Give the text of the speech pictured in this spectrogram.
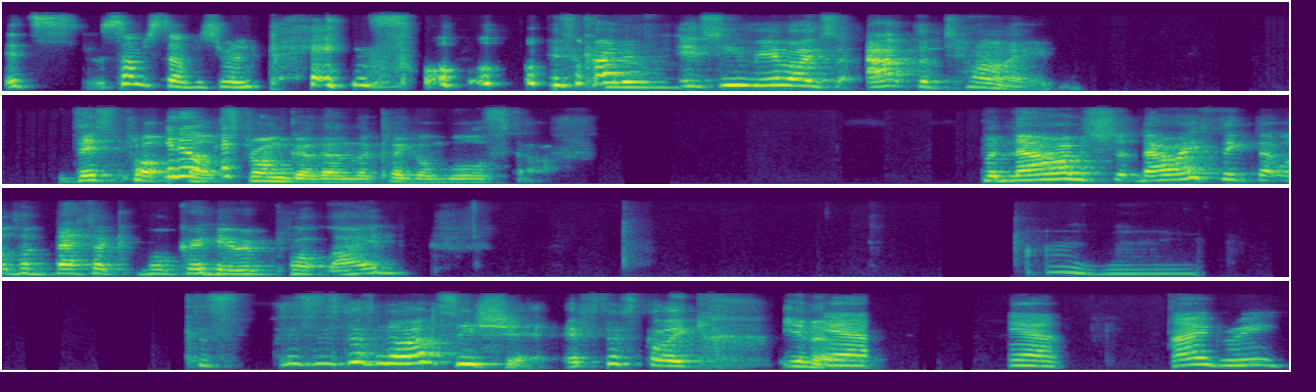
it's some stuff is really painful. it's kind of mm. it's you realise at the time this plot You know, felt I- stronger than the Klingon War stuff. But now I'm su- now I think that was a better, more coherent plot line. I don't know. Because this is just Nazi shit. It's just like, you know, Yeah. yeah, I agree.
